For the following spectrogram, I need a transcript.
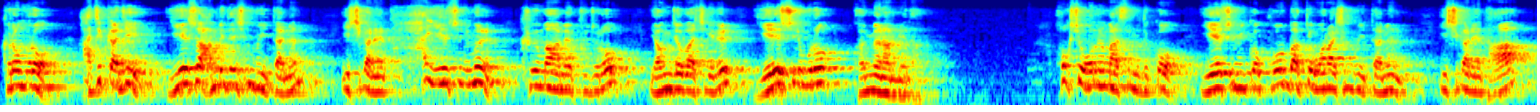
그러므로 아직까지 예수 안 믿으신 분이 있다면 이 시간에 다 예수님을 그 마음의 구주로 영접하시기를 예수님으로 권면합니다. 혹시 오늘 말씀을 듣고 예수 믿고 구원받기 원하신 분 있다면 이 시간에 다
